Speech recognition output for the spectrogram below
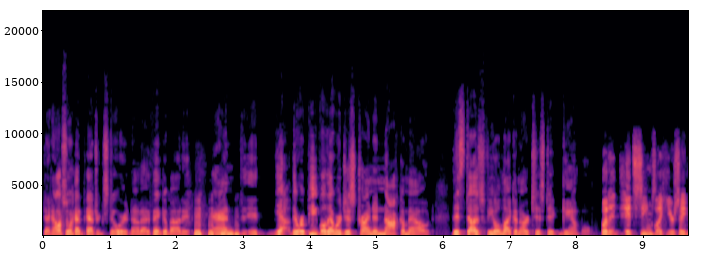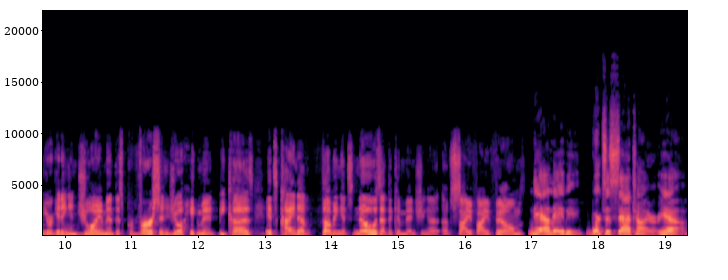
that also had Patrick Stewart, now that I think about it. And it, yeah, there were people that were just trying to knock him out. This does feel like an artistic gamble. But it, it seems like you're saying you're getting enjoyment, this perverse enjoyment, because it's kind of thumbing its nose at the convention of, of sci-fi films. Yeah, maybe. Works as satire, yeah.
